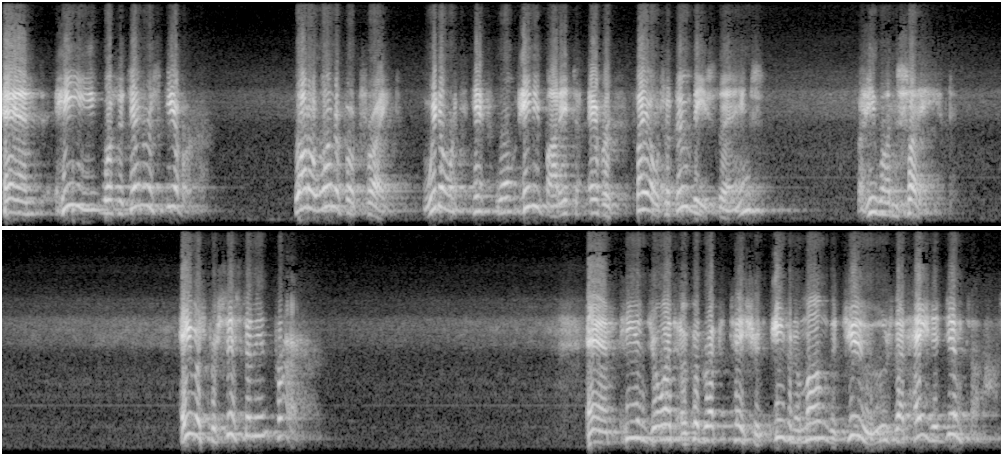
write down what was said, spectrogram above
And he was a generous giver. What a wonderful trait. We don't want anybody to ever fail to do these things, but he wasn't saved. He was persistent in prayer. And he enjoyed a good reputation even among the Jews that hated Gentiles.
